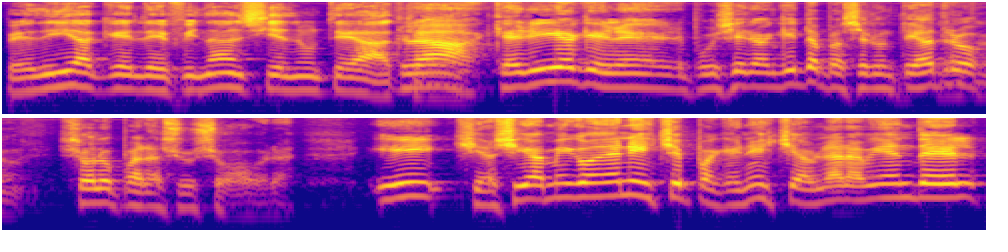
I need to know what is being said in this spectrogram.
Pedía que le financien un teatro. Claro, quería que le pusieran quita para hacer un teatro Teatro. solo para sus obras. Y se hacía amigo de Nietzsche para que Nietzsche hablara bien de él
